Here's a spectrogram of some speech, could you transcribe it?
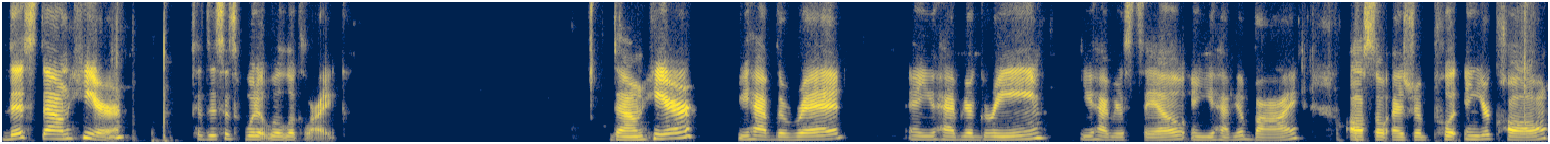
this down here, because this is what it will look like. Down here, you have the red and you have your green, you have your sell and you have your buy. Also, as your put in your call,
